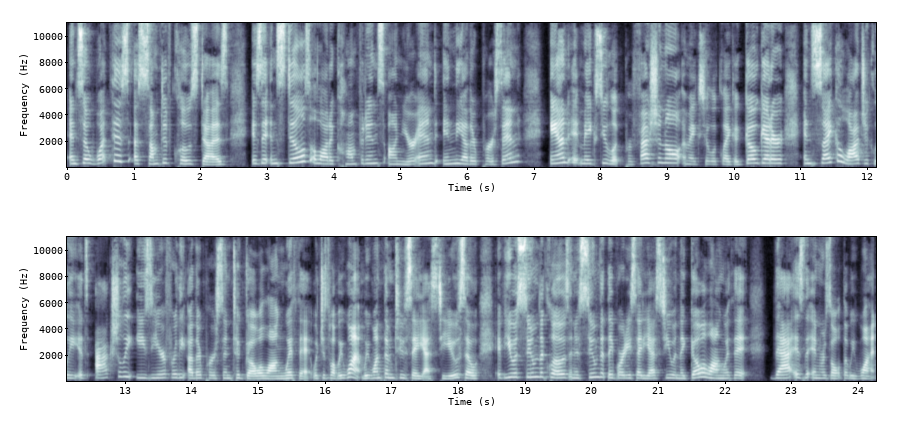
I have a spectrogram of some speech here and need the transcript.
And so what this assumptive close does is it instills a lot of confidence on your end in the other person and it makes you look professional. It makes you look like a go getter. And psychologically, it's actually easier for the other person to go along with it, which is what we want. We want them to say yes to you. So if you assume the close and assume that they've already said yes to you and they go along with it, that is the end result that we want.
